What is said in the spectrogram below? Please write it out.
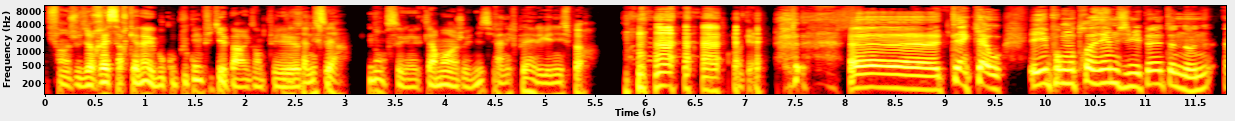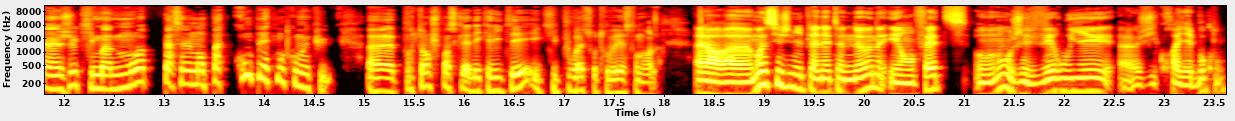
enfin je veux dire Res Arcana est beaucoup plus compliqué par exemple. Euh, C'est un expert. Non, c'est clairement un jeu initié. C'est un expert, il a gagné sport. Ok. Euh, t'es un chaos. Et pour mon troisième, j'ai mis Planet Unknown, un jeu qui m'a moi personnellement pas complètement convaincu. Euh, pourtant, je pense qu'il a des qualités et qui pourrait se retrouver à cet endroit-là. Alors euh, moi aussi j'ai mis Planet Unknown et en fait au moment où j'ai verrouillé, j'y croyais beaucoup.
